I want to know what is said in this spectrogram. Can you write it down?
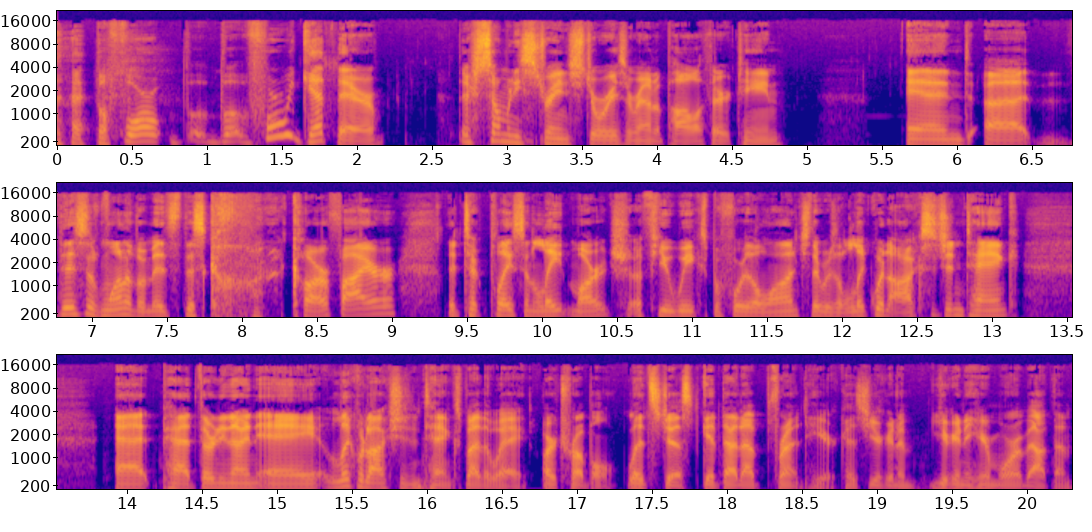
before b- before we get there, there's so many strange stories around Apollo 13. And uh, this is one of them. It's this car, car fire that took place in late March, a few weeks before the launch. There was a liquid oxygen tank at pad 39A. Liquid oxygen tanks, by the way, are trouble. Let's just get that up front here because you're gonna you're gonna hear more about them.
